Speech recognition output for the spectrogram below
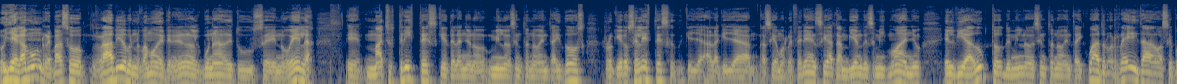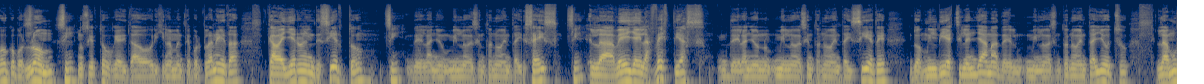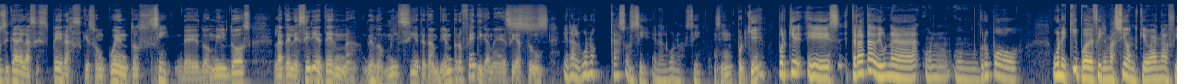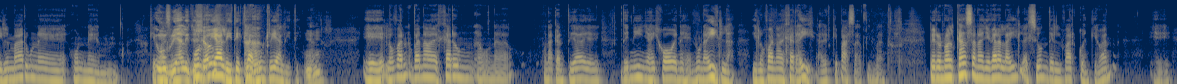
Hoy hagamos un repaso rápido, pero nos vamos a detener en algunas de tus eh, novelas. Eh, Machos Tristes, que es del año 1992, Roqueros Celestes, que ya, a la que ya hacíamos referencia, también de ese mismo año, El Viaducto de 1994, reeditado hace poco por LOM, ¿no es cierto? Porque editado originalmente por Planeta, Caballero en el Desierto, sí. del año 1996, sí. La Bella y las Bestias, del año 1997, 2010 Chile en Llama del 1998, La música de las esperas, que son cuentos de 2002, la teleserie Eterna de 2007, mm. también profética, me decías tú. En algunos casos sí, en algunos sí. sí. ¿Por qué? Porque eh, trata de una, un, grupo, un equipo de filmación que van a filmar un... Eh, un, em, ¿Un reality show? Un reality, claro, un reality. Eh, los van, van, a dejar una, una, cantidad de, niñas y jóvenes en una isla y los van a dejar ahí, a ver qué pasa filmando. Pero no alcanzan a llegar a la isla se hunde el barco en que van. Eh,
